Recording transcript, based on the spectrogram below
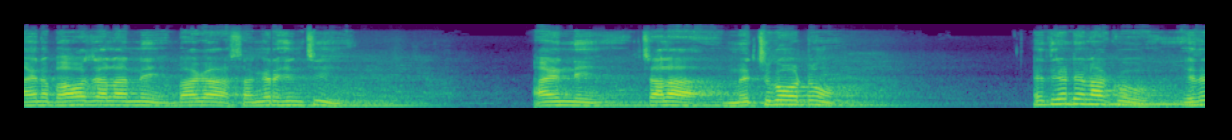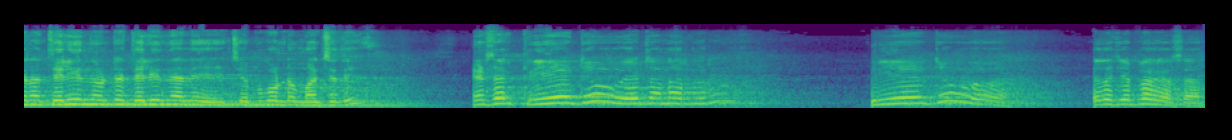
ఆయన భావజాలాన్ని బాగా సంగ్రహించి ఆయన్ని చాలా మెచ్చుకోవటం. ఎందుకంటే నాకు ఏదైనా తెలియదు ఉంటే తెలియదని చెప్పుకుంటాం మంచిది. ఏంటి సార్ క్రియేటివ్ ఏంటన్నారు మీరు? క్రియేటివ్ ఏదో చెప్పారు కదా సార్.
